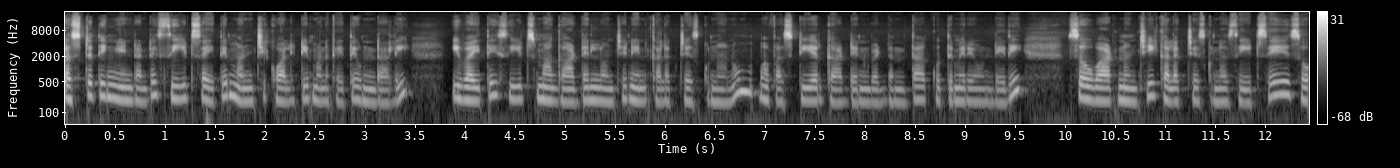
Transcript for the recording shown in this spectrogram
ఫస్ట్ థింగ్ ఏంటంటే సీడ్స్ అయితే మంచి క్వాలిటీ మనకైతే ఉండాలి. ఇవైతే సీడ్స్ మా గార్డెన్లోంచి నేను కలెక్ట్ చేసుకున్నాను. మా ఫస్ట్ ఇయర్ గార్డెన్ బెడ్ అంతా కొత్తిమీర ఉండేది. సో వాటి నుంచి కలెక్ట్ చేసుకున్న సీడ్సే సో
